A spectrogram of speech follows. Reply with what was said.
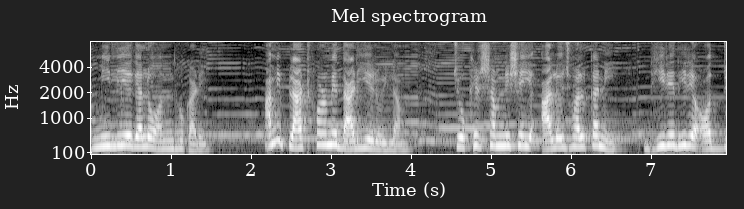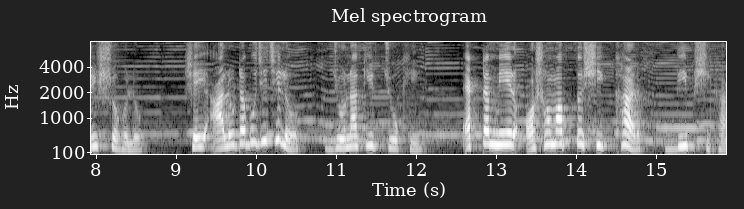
মিলিয়ে গেল অন্ধকারে। আমি প্ল্যাটফর্মে দাঁড়িয়ে রইলাম। চোখের সামনে সেই আলো ঝলকানি ধীরে ধীরে অদৃশ্য হলো। সেই আলোটা বুঝেছিল জোনাকির চোখে। একটা মেয়ের অসমাপ্ত শিক্ষার দীপশিখা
